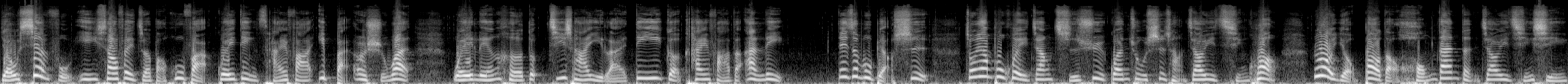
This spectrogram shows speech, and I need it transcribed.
由县府依消费者保护法规定裁罚一百二十万，为联合稽查以来第一个开罚的案例。内政部表示，中央部会将持续关注市场交易情况，若有报道红单等交易情形，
